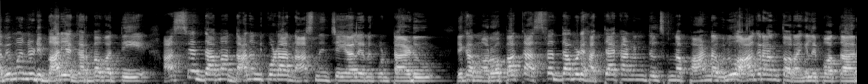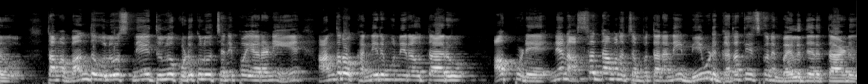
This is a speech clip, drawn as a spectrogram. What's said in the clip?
అభిమన్యుడి భార్య గర్భవతి అశ్వత్థామ దానని కూడా నాశనం చేయాలి అనుకుంటాడు. ఇక మరోపక్క అశ్వత్థాముడి హత్యాకాండను తెలుసుకున్న పాండవులు ఆగ్రహంతో రగిలిపోతారు. తమ బంధువులు స్నేహితులు కొడుకులు చనిపోయారని అందరూ కన్నీరు మున్నీరవుతారు. అప్పుడే నేను అశ్వత్థామను చంపుతానని భీముడు గత తీసుకుని బయలుదేరుతాడు.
